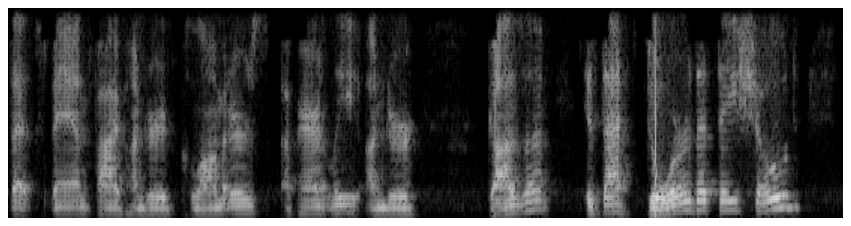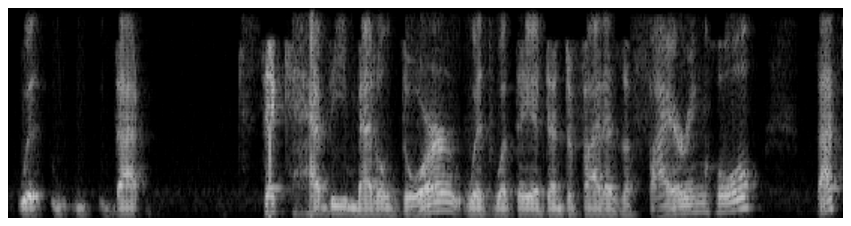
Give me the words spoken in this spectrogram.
that span 500 kilometers apparently under Gaza is that door that they showed with that thick, heavy metal door with what they identified as a firing hole, that's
